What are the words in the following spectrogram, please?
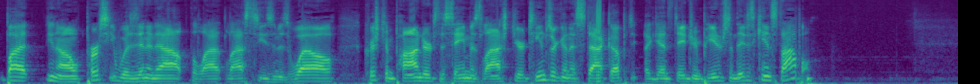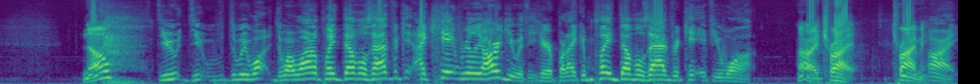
But you know, Percy was in and out the la- last season as well. Christian Ponder's the same as last year. Teams are going to stack up t- against Adrian Peterson. They just can't stop him. No. Do you, do you, do we want do I want to play devil's advocate? I can't really argue with you here, but I can play devil's advocate if you want. All right, try it. Try me. All right.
